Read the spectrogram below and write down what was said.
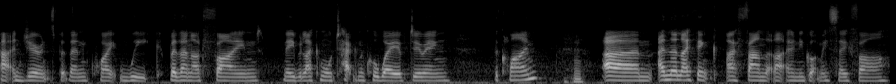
at endurance, but then quite weak. But then I'd find maybe like a more technical way of doing the climb, Mm-hmm. um, and then I think I found that that only got me so far.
